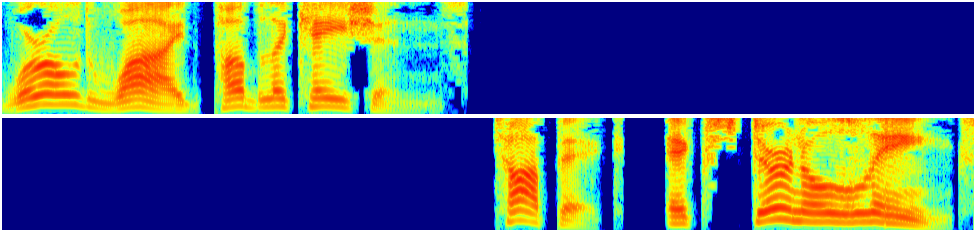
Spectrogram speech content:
Worldwide Publications. Topic: External links.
